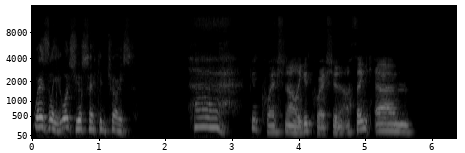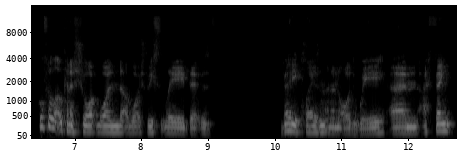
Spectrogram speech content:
Wesley, what's your second choice? good question, Ali. Good question. I think um, go for a little kind of short one that I watched recently that was very pleasant in an odd way. Um, I think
